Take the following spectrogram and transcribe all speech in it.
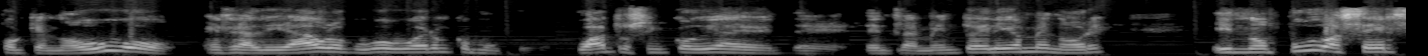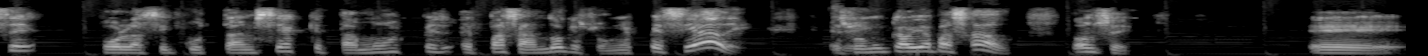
porque no hubo, en realidad lo que hubo fueron como cuatro o cinco días de, entrenamiento de ligas menores y no pudo hacerse por las circunstancias que estamos pasando, que son especiales. Eso nunca había pasado. Entonces, eh,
